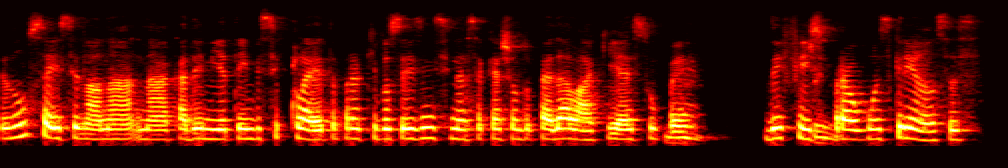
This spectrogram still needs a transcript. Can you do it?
Eu não sei se lá na, na academia tem bicicleta para que vocês ensinem essa questão do pedalar, que é super hum. difícil para algumas crianças.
